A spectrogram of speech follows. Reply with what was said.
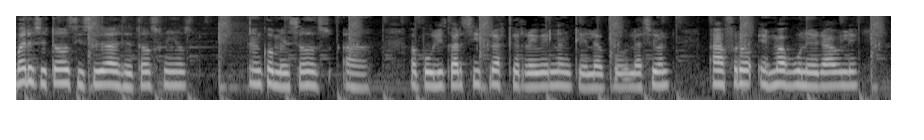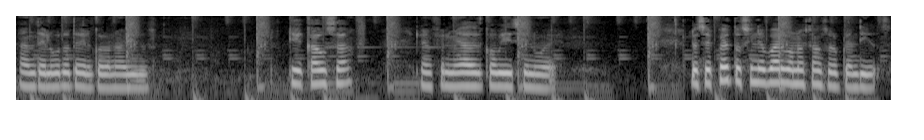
Varios estados y ciudades de Estados Unidos han comenzado a, publicar cifras que revelan que la población afro es más vulnerable ante el brote del coronavirus que causa la enfermedad del COVID-19. Los expertos, sin embargo, no están sorprendidos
